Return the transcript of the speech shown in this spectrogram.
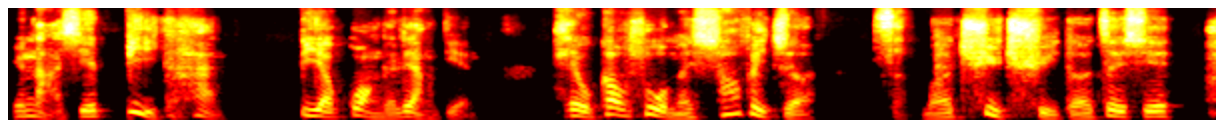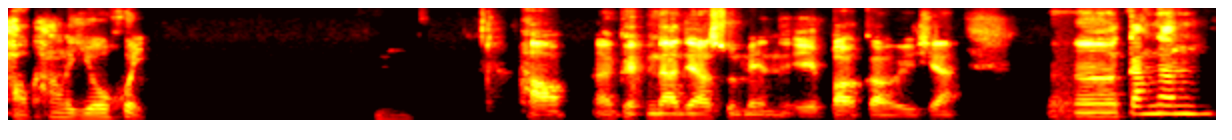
有哪些必看、必要逛的亮点，还有告诉我们消费者怎么去取得这些好康的优惠。嗯，好，那跟大家顺便也报告一下，嗯，刚刚。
